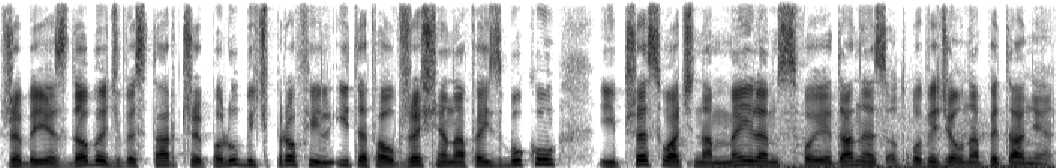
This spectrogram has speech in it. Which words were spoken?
Żeby je zdobyć, wystarczy polubić profil ITV Września na Facebooku i przesłać nam mailem swoje dane z odpowiedzią na pytanie,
